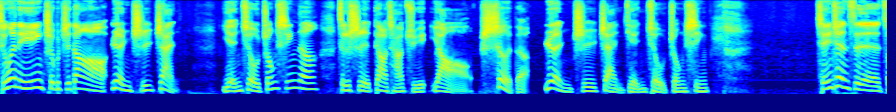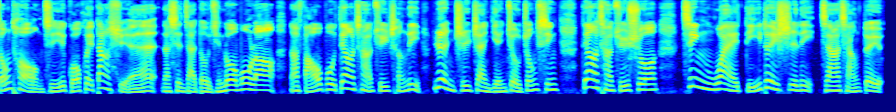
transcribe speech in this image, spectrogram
请问您知不知道认知战研究中心呢？这个是调查局要设的认知战研究中心。前一阵子总统及国会大选，那现在都已经落幕了。那法务部调查局成立认知战研究中心，调查局说，境外敌对势力加强对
